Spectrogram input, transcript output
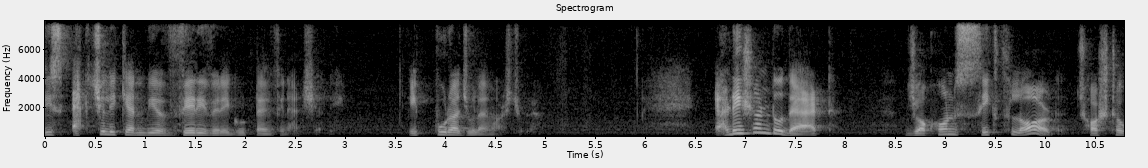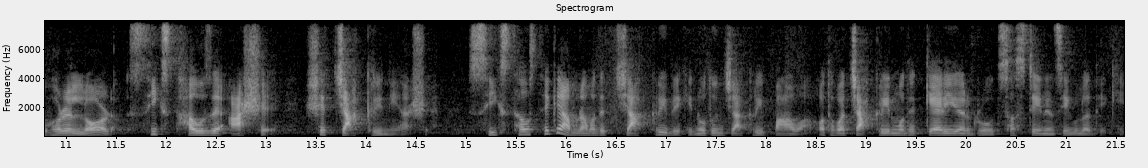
this actually can be a very very good time financially এই পুরা জুলাই মাস জুড়ে। অ্যাডিশন টু দ্যাট যখন সিক্সথ লর্ড ষষ্ঠ ঘরের লর্ড সিক্সথ হাউসে আসে, সে চাকরি নিয়ে আসে। সিক্সথ হাউস থেকে আমরা আমাদের চাকরি দেখি, নতুন চাকরি পাওয়া, অথবা চাকরির মধ্যে ক্যারিয়ার গ্রোথ সাস্টেনেন্স এগুলো দেখি।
